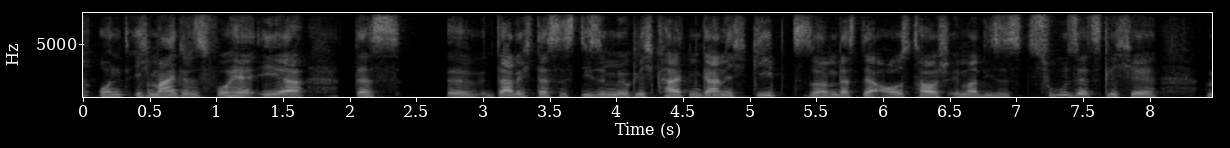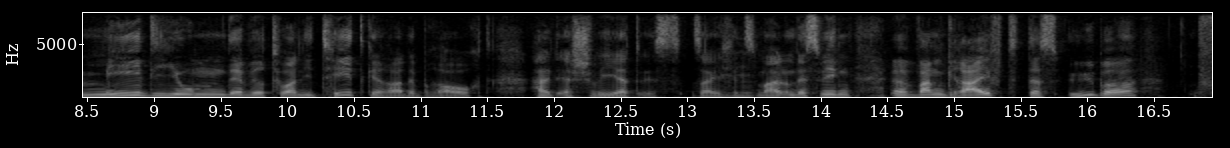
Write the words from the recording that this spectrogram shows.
Und ich meinte das vorher eher, dass dadurch, dass es diese Möglichkeiten gar nicht gibt, sondern dass der Austausch immer dieses zusätzliche Medium der Virtualität gerade braucht, halt erschwert ist, sage ich mhm. jetzt mal. Und deswegen, äh, wann greift das über?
